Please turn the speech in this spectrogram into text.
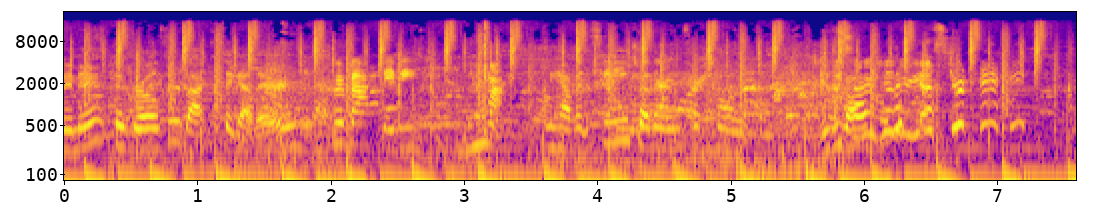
Has rum in it. The girls are back together. We're back, baby. We haven't seen each other in such long. We saw each other yesterday.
